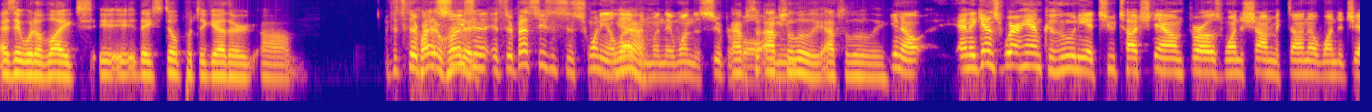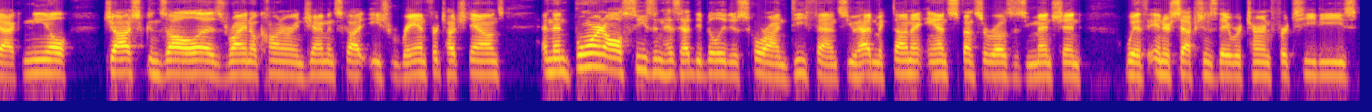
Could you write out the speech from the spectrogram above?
as they would have liked. It, it, they still put together. Um, if it's their best season, it's their best season since 2011 yeah. when they won the Super Bowl. Abso- absolutely, I mean, absolutely. You know, and against Wareham Cahoon, he had two touchdown throws, one to Sean McDonough, one to Jack Neal. Josh Gonzalez, Ryan O'Connor, and Jamin Scott each ran for touchdowns. And then Bourne all season has had the ability to score on defense. You had McDonough and Spencer Rose, as you mentioned, with interceptions they returned for TDs.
